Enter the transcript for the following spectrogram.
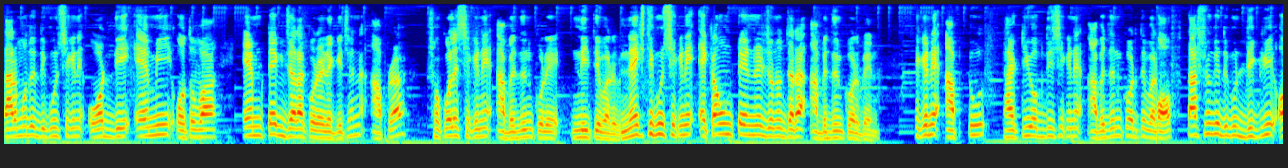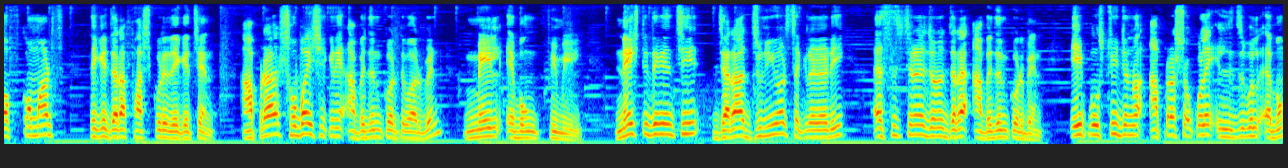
তার মধ্যে, দেখুন, সেখানে ওর দিয়ে এমই অথবা এমটেক যারা করে রেখেছেন, আপনারা সকলে সেখানে আবেদন করে নিতে পারবেন। নেক্সট দেখুন, সেখানে অ্যাকাউন্টেন্টের জন্য যারা আবেদন করবেন সেখানে আপ টু থার্টি অবধি সেখানে আবেদন করতে পারেন অফ তার সঙ্গে দেখুন ডিগ্রি অফ কমার্স থেকে যারা ফাঁস করে রেখেছেন, আপনারা সবাই সেখানে আবেদন করতে পারবেন মেল এবং ফিমেল নেক্সট দেখেছি যারা জুনিয়র সেক্রেটারি অ্যাসিস্ট্যান্টের জন্য যারা আবেদন করবেন, এই পোস্টটির জন্য আপনারা সকলে এলিজিবল এবং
